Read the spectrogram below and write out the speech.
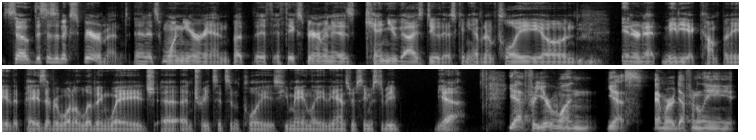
so this is an experiment and it's one year in, but if, if the experiment is, can you guys do this? Can you have an employee owned mm-hmm. Internet media company that pays everyone a living wage uh, and treats its employees humanely? The answer seems to be yeah. Yeah, for year one, yes. And we're definitely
